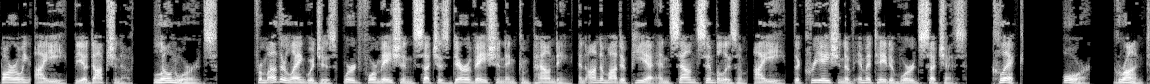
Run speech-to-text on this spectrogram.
borrowing i.e., the adoption of loanwords from other languages, word formation such as derivation and compounding, and onomatopoeia and sound symbolism, i.e., the creation of imitative words such as click or grunt.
